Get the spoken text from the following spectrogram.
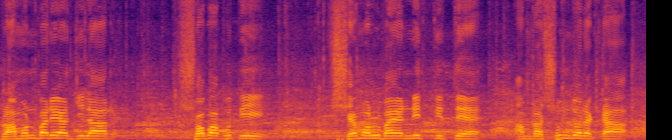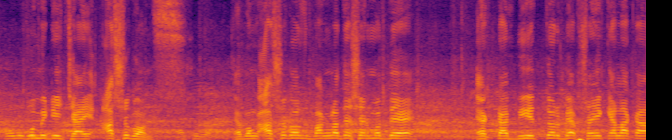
ব্রাহ্মণবাড়িয়া জেলার সভাপতি শ্যামল ভাইয়ের নেতৃত্বে আমরা সুন্দর একটা কমিটি চাই আশুগঞ্জ। এবং আশুগঞ্জ বাংলাদেশের মধ্যে একটা বৃহত্তর ব্যবসায়িক এলাকা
